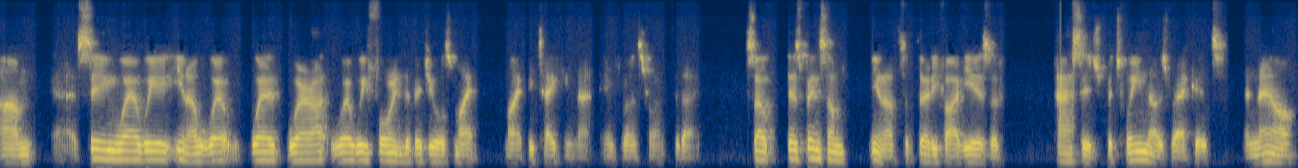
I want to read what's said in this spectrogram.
um, seeing where we you know where where where where we four individuals might might be taking that influence from today. So there's been some you know, some 35 years of passage between those records and now.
